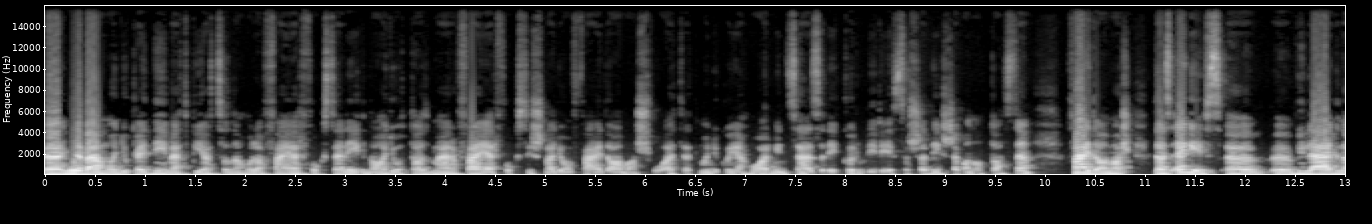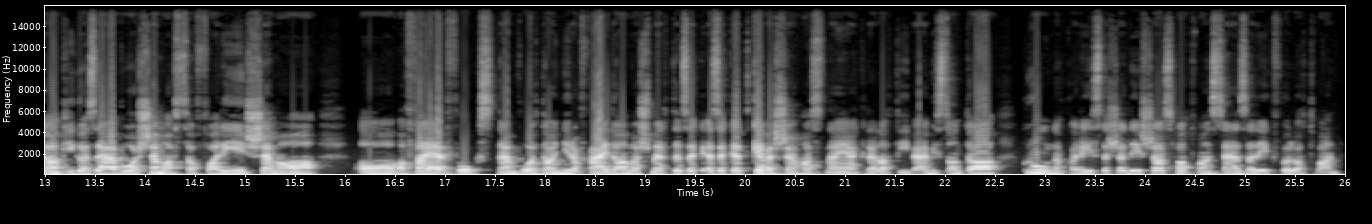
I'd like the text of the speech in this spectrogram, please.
Nyilván mondjuk egy német piacon, ahol a Firefox elég nagy, ott az, már a Firefox is nagyon fájdalmas volt, tehát mondjuk olyan 30% körüli részesedése van ott aztán. Fájdalmas, de az egész világnak igazából sem a Safari, sem a, a, a Firefox nem volt annyira fájdalmas, mert ezek, ezeket kevesen használják relatíve. Viszont a Chrome-nak a részesedése az 60% fölött van.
